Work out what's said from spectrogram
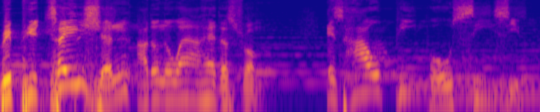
Reputation, I don't know where I heard this from is how people sees you.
